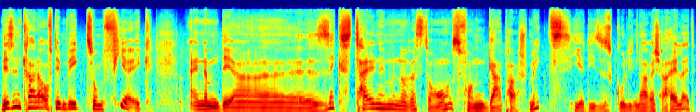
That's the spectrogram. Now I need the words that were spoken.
Wir sind gerade auf dem Weg zum Viereck, einem der sechs teilnehmenden Restaurants von Gapa Schmeckt's. Hier dieses kulinarische Highlight,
